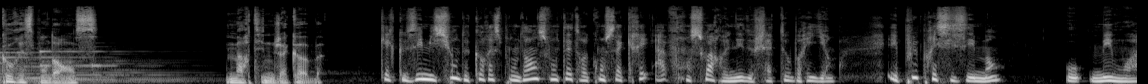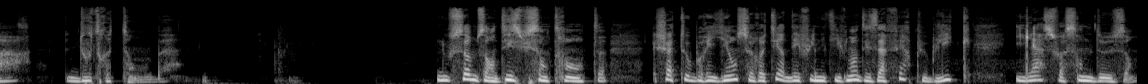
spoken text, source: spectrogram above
Correspondance. Martine Jacob. Quelques émissions de correspondance vont être consacrées à François-René de Chateaubriand, et plus précisément aux mémoires d'outre-tombe. Nous sommes en 1830. Chateaubriand se retire définitivement des affaires publiques. Il a 62 ans.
